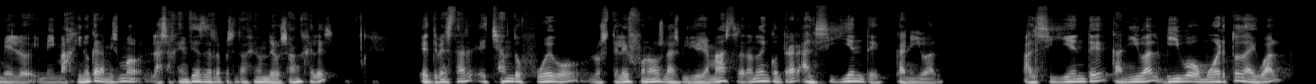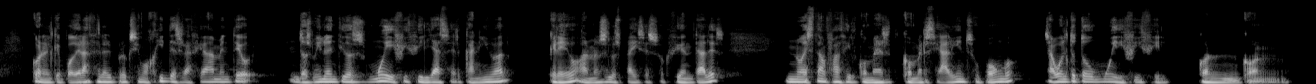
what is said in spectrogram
me, imagino que ahora mismo las agencias de representación de Los Ángeles eh, deben estar echando fuego los teléfonos, las videollamadas, tratando de encontrar al siguiente caníbal. Al siguiente caníbal, vivo o muerto, da igual, con el que poder hacer el próximo hit. Desgraciadamente, en 2022 es muy difícil ya ser caníbal, creo, al menos en los países occidentales. No es tan fácil comer, comerse a alguien, supongo. Se ha vuelto todo muy difícil. Con, con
